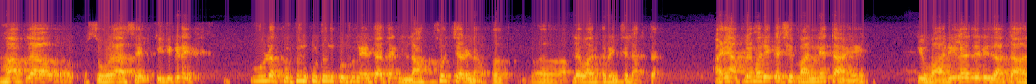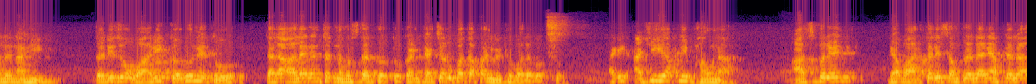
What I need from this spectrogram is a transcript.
हा आपला सोहळा असेल की जिकडे पूर्ण कुठून कुठून कुठून येतात आणि लाखो चरण आपल्या वारकऱ्यांचे लागतात. आणि आपल्यामध्ये एक अशी मान्यता आहे की वारीला जरी जाता आलं नाही तरी जो वारी करून येतो त्याला आल्यानंतर नमस्कार करतो. कारण त्याच्या रूपात आपण विठोबाला बघतो. आणि अशी ही आपली भावना. आजपर्यंत या वारकरी संप्रदायाने आपल्याला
